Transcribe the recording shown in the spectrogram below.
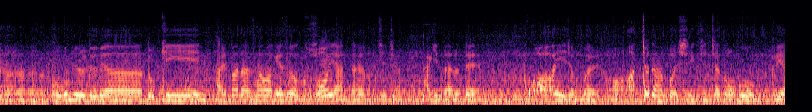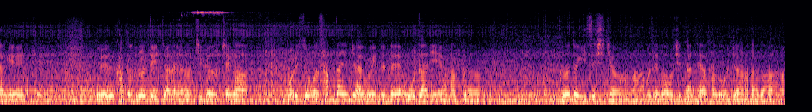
어, 고급류를 넣으면 노킹이 날만한 상황에서 거의 안 나요. 진짜. 나긴 나는데 거의 정말 어쩌다 한 번씩 진짜 너무 무리하게 이렇게 뭐 가끔 그럴 때 있잖아요. 지금 제가 머릿속은 3단인 줄 알고 있는데 5단이에요 가끔. 그런 적 있으시죠? 아무 생각 없이 딴 생각하고 운전하다가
